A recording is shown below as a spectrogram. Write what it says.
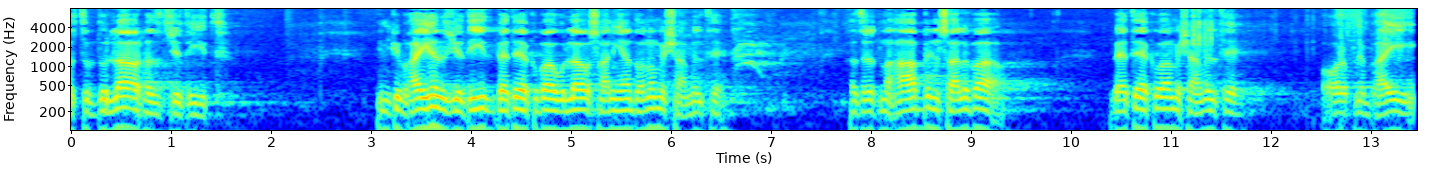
حضرت عبداللہ اور حضرت جدید۔ ان کے بھائی حضرت جدید، بیت اقبا اللہ و ثانیہ دونوں میں شامل تھے۔ حضرت نہاب بن صالبہ بیت اقبا میں شامل تھے اور اپنے بھائی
